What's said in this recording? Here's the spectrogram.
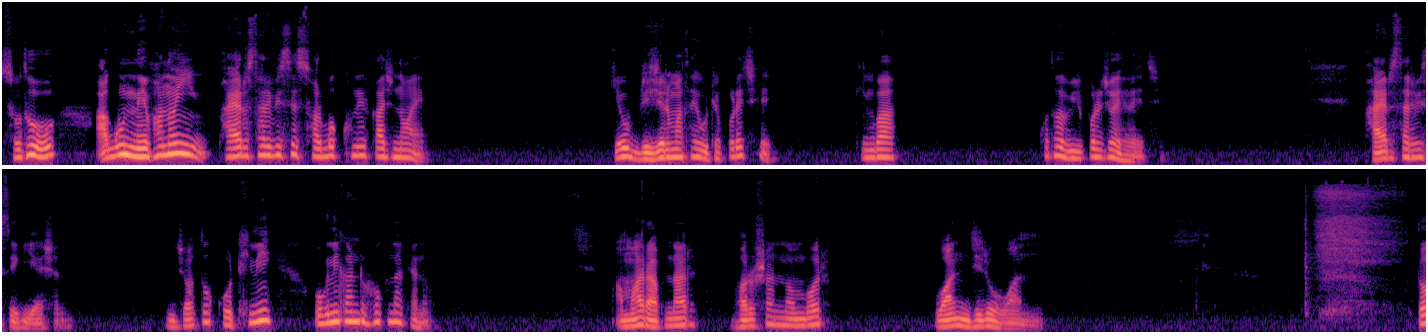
শুধু আগুন নেভানোই ফায়ার সার্ভিসের সর্বক্ষণের কাজ নয়। কেউ ব্রিজের মাথায় উঠে পড়েছে কিংবা কোথাও বিপর্যয় হয়েছে। ফায়ার সার্ভিস এগিয়ে আসেন। যত কঠিনই অগ্নিকাণ্ড হোক না কেন, আমার আপনার ভরসার নম্বর ওয়ান জিরো ওয়ান তো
